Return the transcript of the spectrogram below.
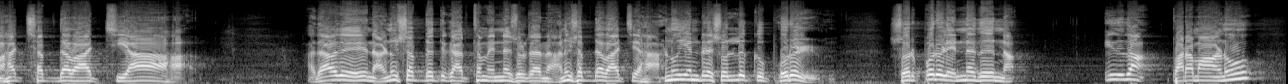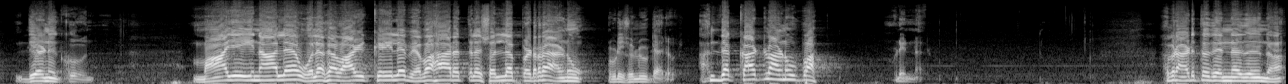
மகச்சப்தவாச்சியாக அதாவது இந்த அணுசப்தத்துக்கு அர்த்தம் என்ன சொல்கிறார் அணுசப்த வாச்சியா அணு என்ற சொல்லுக்கு பொருள் சொற்பொருள் என்னதுன்னா இதுதான் பரமாணு தியணுக்கு. மாயையினால் உலக வாழ்க்கையில் விவகாரத்தில் சொல்லப்படுற அணு அப்படி சொல்லிவிட்டார். அந்த காட்டில் அணுப்பா அப்படின்னார். அப்புறம் அடுத்தது என்னதுன்னா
